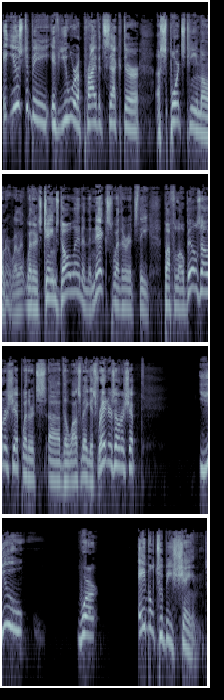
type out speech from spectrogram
It used to be if you were a private sector a sports team owner, whether it's James Dolan and the Knicks, whether it's the Buffalo Bills ownership, whether it's uh, the Las Vegas Raiders ownership, you were able to be shamed.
